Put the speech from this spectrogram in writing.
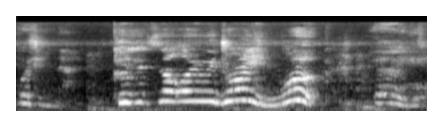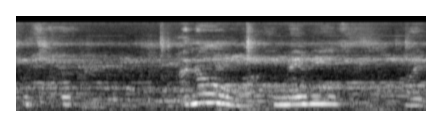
Pushing that? Because it's not letting me join. Look. Yeah, to. I know. Maybe it's like.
